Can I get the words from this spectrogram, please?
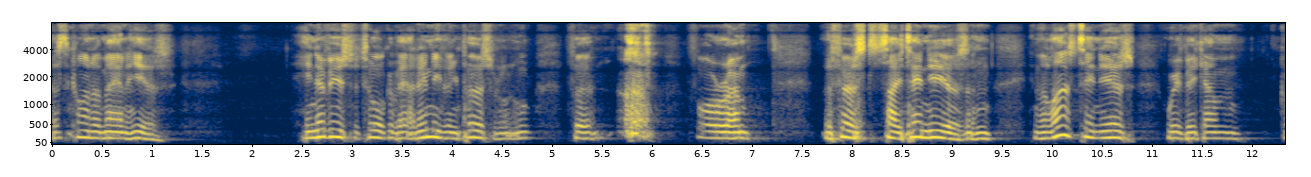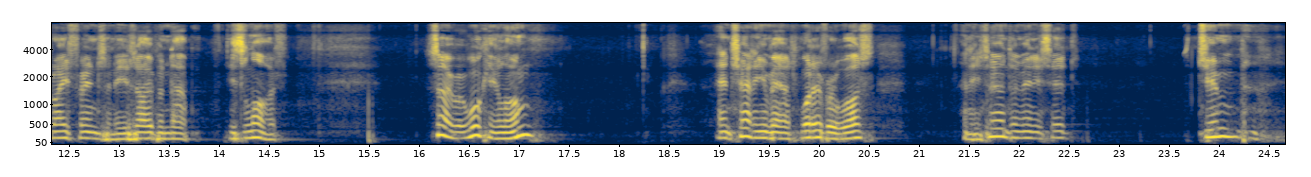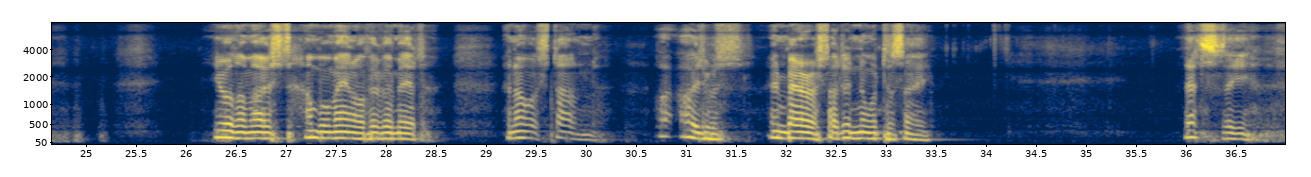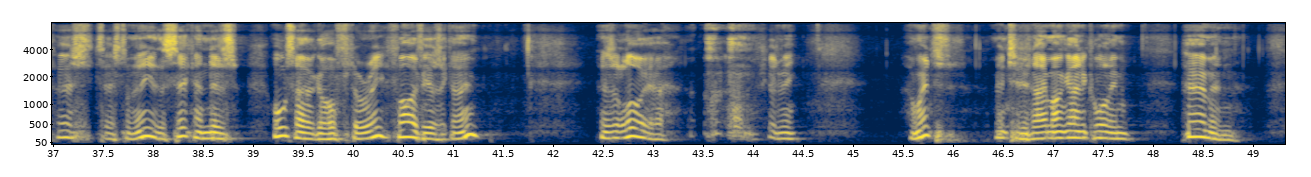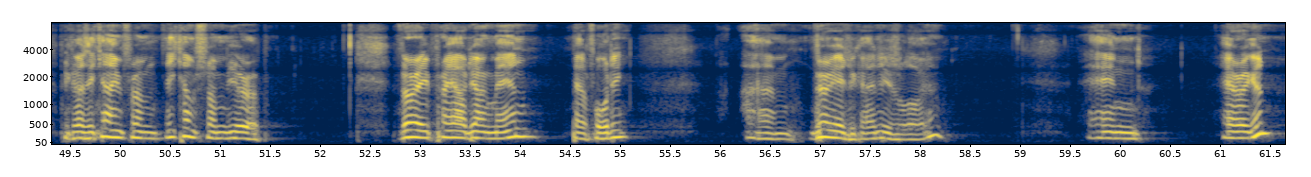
That's the kind of man he is. He never used to talk about anything personal for for um, the first say ten years, and in the last ten years we've become great friends, and he's opened up his life. So we're walking along and chatting about whatever it was, and he turned to me and he said, Jim, you're the most humble man I've ever met. And I was stunned. I, I was embarrassed. I didn't know what to say. That's the first testimony. The second is also a golf story, five years ago. There's a lawyer, excuse me. I went mention his name. I'm going to call him Herman because he came from he comes from Europe. Very proud young man, about forty. Um, very educated. He's a lawyer and arrogant,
